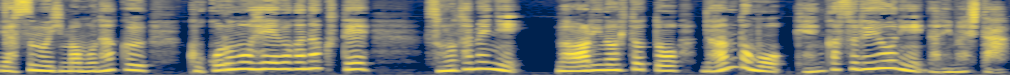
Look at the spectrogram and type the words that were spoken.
休む暇もなく心の平和がなくて、そのために周りの人と何度も喧嘩するようになりました。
